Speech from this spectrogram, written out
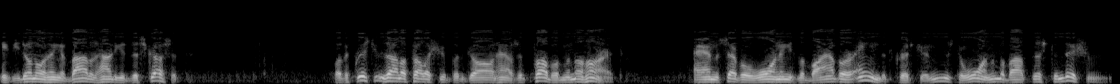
If you don't know anything about it, how do you discuss it? Well, the Christian's out of fellowship with God has a problem in the heart. And several warnings in the Bible are aimed at Christians to warn them about this condition.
